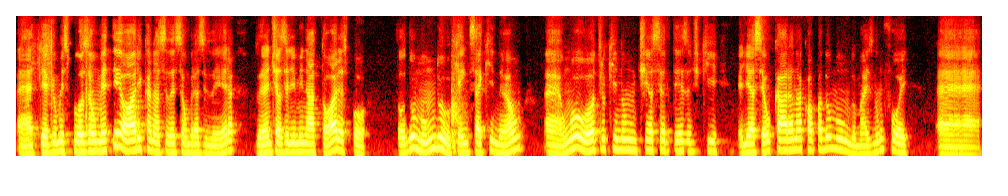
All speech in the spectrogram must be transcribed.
é, teve uma explosão meteórica na seleção brasileira durante as eliminatórias, pô. Todo mundo, quem disser que não, é, um ou outro que não tinha certeza de que ele ia ser o cara na Copa do Mundo, mas não foi. É,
